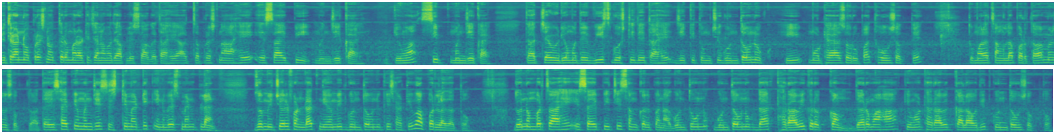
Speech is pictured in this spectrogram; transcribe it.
मित्रांनो प्रश्न उत्तर मराठी चॅनलमध्ये आपले स्वागत आहे. आजचा प्रश्न आहे एस आय पी म्हणजे काय किंवा सिप म्हणजे काय? तर आजच्या व्हिडिओमध्ये वीस गोष्टी देत आहे जे की तुमची गुंतवणूक ही मोठ्या स्वरूपात होऊ शकते. तुम्हाला चांगला परतावा मिळू शकतो. आता एस आय पी म्हणजे सिस्टमॅटिक इन्व्हेस्टमेंट प्लॅन जो म्युच्युअल फंडात नियमित गुंतवणुकीसाठी वापरला जातो. दोन नंबरचा आहे एस आय पीची संकल्पना. गुंतवणूक गुंतवणूकदार ठराविक रक्कम दरमहा किंवा ठराविक कालावधीत गुंतवू शकतो.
